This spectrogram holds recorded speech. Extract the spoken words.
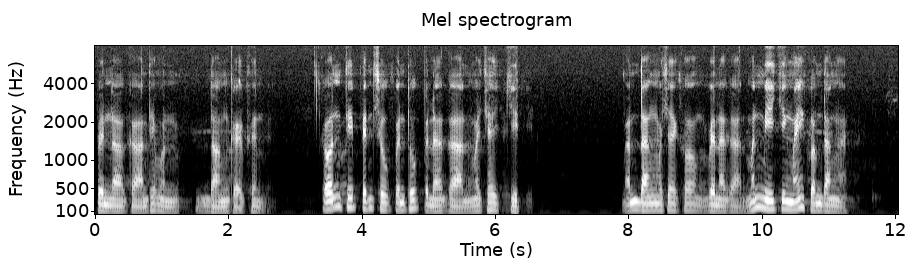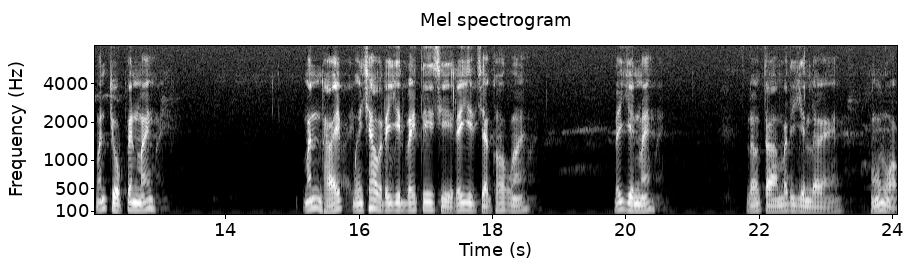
เป็นอาการที่มันดังเกิดขึ้นคนที่เป็นสุขเป็นทุกข์เป็นอาการไม่ใช่จิต มันดังไม่ใช่คล้องเป็นอาการ มันมีจริงไหมความดังอะ มันจบเป็นไหม มันถ่ายเมื่อเช่าได้ยินไปตีสี่ได้ยินเสียงคอกมาได้ยินไหมหลวงตาไม่ได้ยินเลยหูหนวก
